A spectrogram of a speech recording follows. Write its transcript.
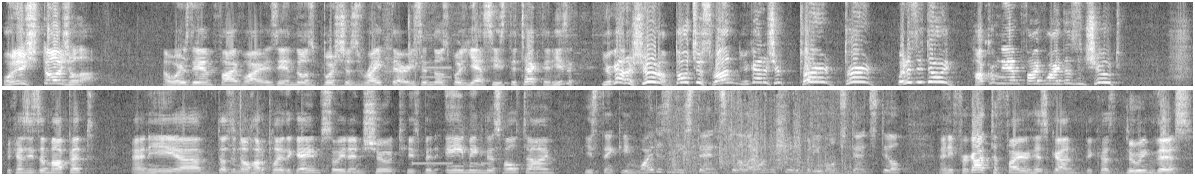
Unishtojala! Now where's the M5Y? Is he in those bushes right there? He's in those bushes. Yes, he's detected. He's... You gotta shoot him! Don't just run! You gotta shoot! Turn! Turn! What is he doing? How come the M5Y doesn't shoot? Because he's a Muppet and he uh, doesn't know how to play the game, so he didn't shoot. He's been aiming this whole time. He's thinking, why doesn't he stand still? I want to shoot him, but he won't stand still. And he forgot to fire his gun because doing this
